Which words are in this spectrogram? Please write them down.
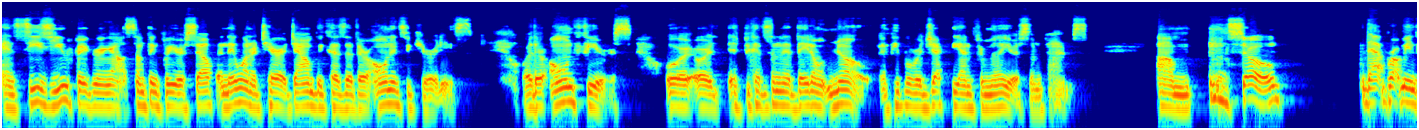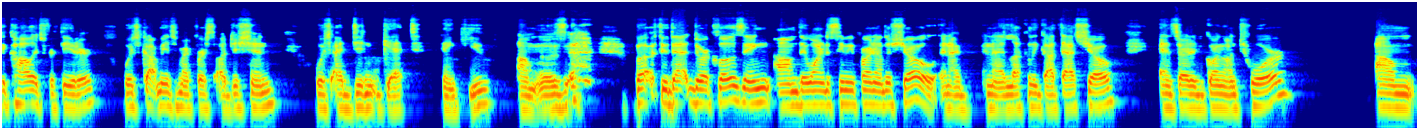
and sees you figuring out something for yourself, and they want to tear it down because of their own insecurities or their own fears, or, or it's because it's something that they don't know. And people reject the unfamiliar sometimes. Um, so that brought me into college for theater, which got me into my first audition, which I didn't get. Thank you. Um, it was, but through that door closing, um, they wanted to see me for another show, and I and I luckily got that show and started going on tour um,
